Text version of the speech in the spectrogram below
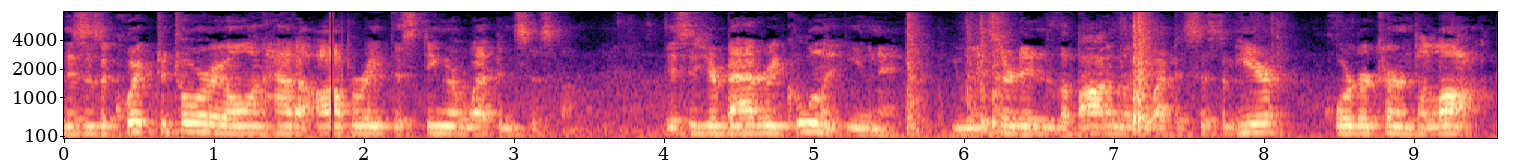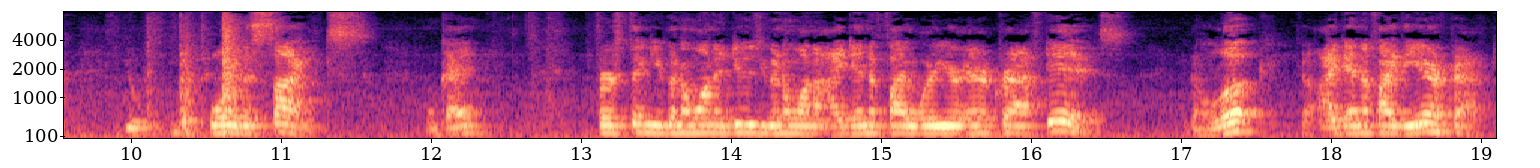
This is a quick tutorial on how to operate the Stinger weapon system. This is your battery coolant unit. You insert it into the bottom of the weapon system here, quarter turn to lock. You deploy the sights, okay? First thing you're gonna wanna do is you're gonna wanna identify where your aircraft is. You're gonna look, you're gonna identify the aircraft.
